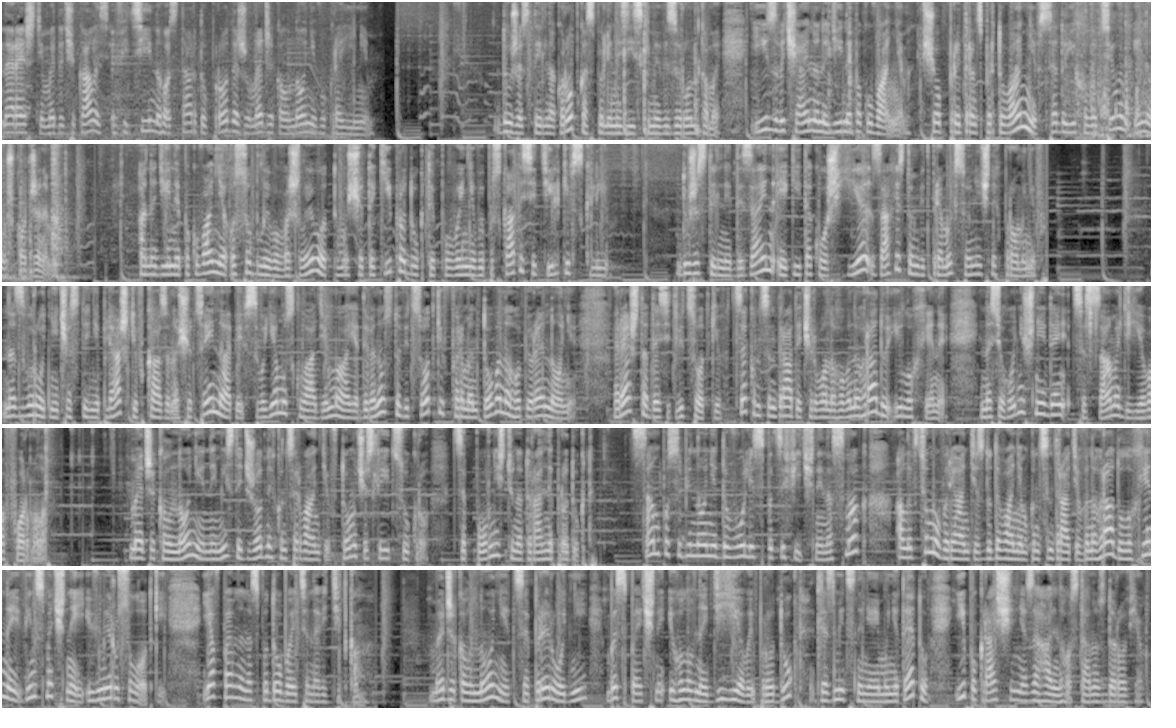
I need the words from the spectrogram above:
Нарешті ми дочекались офіційного старту продажу Magical Noni в Україні. Дуже стильна коробка з полінезійськими візерунками і, звичайно, надійне пакування, щоб при транспортуванні все доїхало цілим і неушкодженим. А надійне пакування особливо важливо, тому що такі продукти повинні випускатися тільки в склі. Дуже стильний дизайн, який також є захистом від прямих сонячних променів. На зворотній частині пляшки вказано, що цей напій в своєму складі має 90% ферментованого пюре ноні, решта 10% це концентрати червоного винограду і лохини. І на сьогоднішній день це саме дієва формула. Magical Noni не містить жодних консервантів, в тому числі і цукру. Це повністю натуральний продукт. Сам по собі ноні доволі специфічний на смак, але в цьому варіанті з додаванням концентратів винограду, лохини він смачний і в міру солодкий. Я впевнена, сподобається навіть діткам. Magical Noni – це природній, безпечний і головне дієвий продукт для зміцнення імунітету і покращення загального стану здоров'я.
